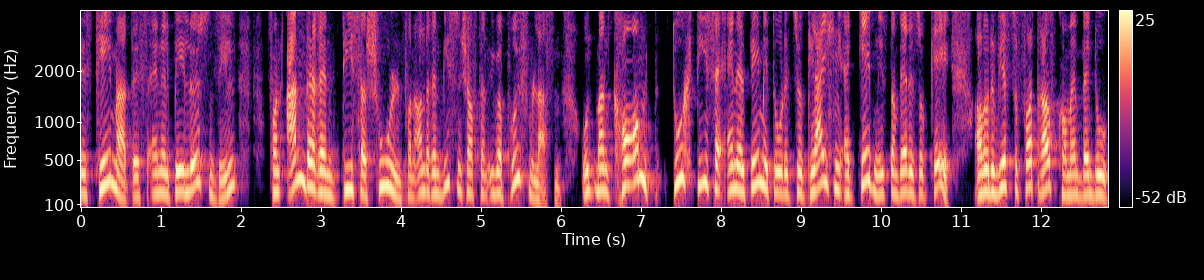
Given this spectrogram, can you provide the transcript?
das Thema des NLP lösen will, von anderen dieser Schulen, von anderen Wissenschaftlern überprüfen lassen und man kommt durch diese NLP-Methode zur gleichen Ergebnis, dann wäre das okay. Aber du wirst sofort draufkommen, wenn du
